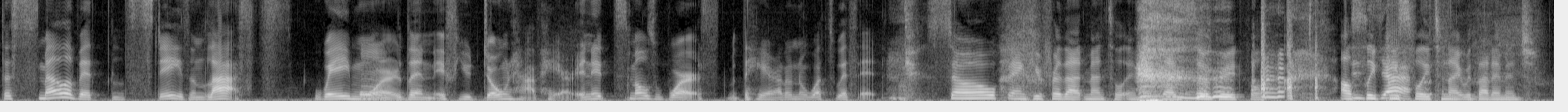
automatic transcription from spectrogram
the smell of it stays and lasts way hmm. more than if you don't have hair, and it smells worse with the hair. I don't know what's with it. So Thank you for that mental image. I'm so grateful. I'll sleep Yeah. peacefully tonight with that image.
